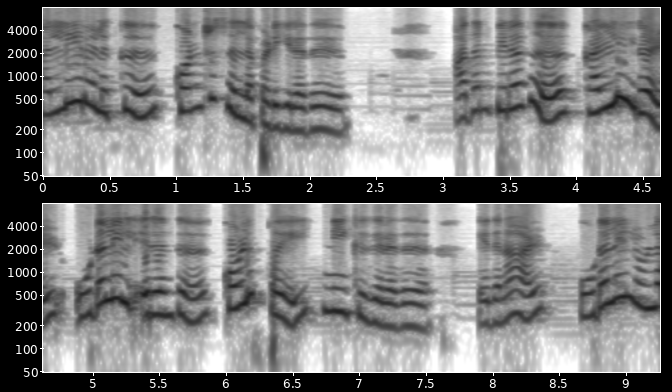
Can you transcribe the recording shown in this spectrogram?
கல்லீரலுக்கு கொன்று செல்லப்படுகிறது. அதன் பிறகு கல்லீரல் உடலில் இருந்து கொழுப்பை நீக்குகிறது. இதனால் உடலில் உள்ள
